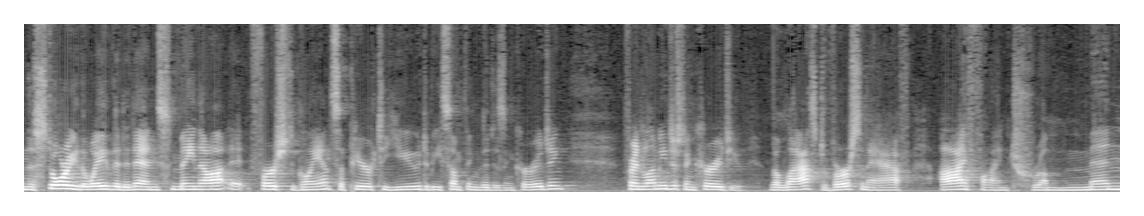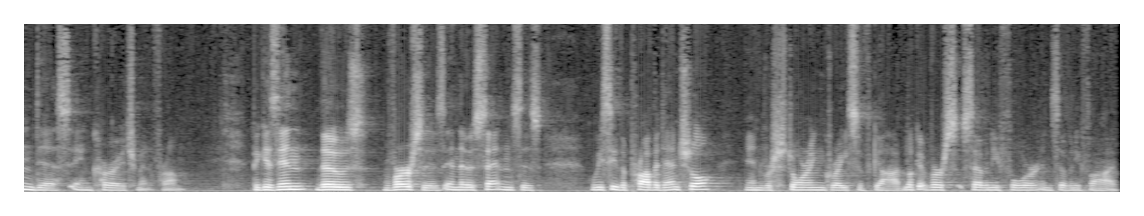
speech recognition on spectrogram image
And the story, the way that it ends, may not at first glance appear to you to be something that is encouraging. Friend, let me just encourage you. The last verse and a half, I find tremendous encouragement from. Because in those verses, in those sentences, we see the providential and restoring grace of God. Look at verse 74 and 75.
